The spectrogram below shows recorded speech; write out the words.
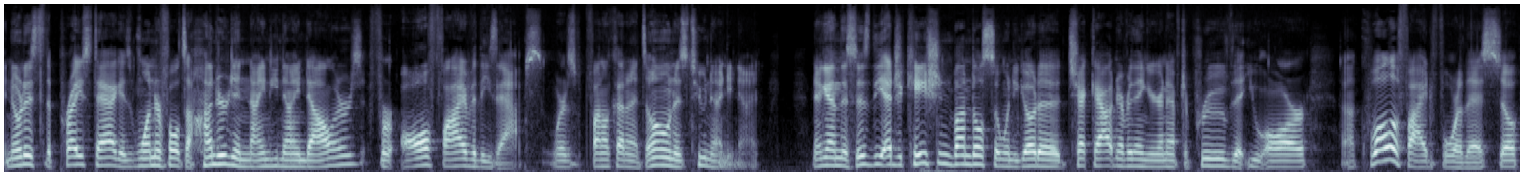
And notice the price tag is wonderful. It's $199 for all five of these apps, whereas Final Cut on its own is 299. Now, again, this is the education bundle, so when you go to checkout and everything, you're going to have to prove that you are uh, qualified for this. So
